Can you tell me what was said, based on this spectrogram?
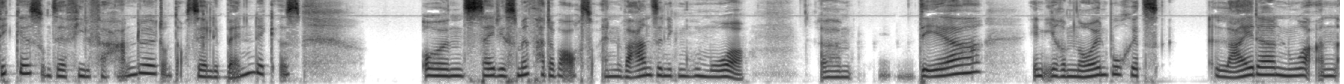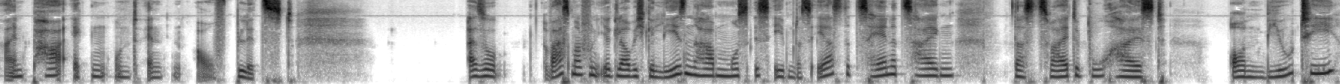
dick ist und sehr viel verhandelt und auch sehr lebendig ist. Und Sadie Smith hat aber auch so einen wahnsinnigen Humor, ähm, der in ihrem neuen Buch jetzt leider nur an ein paar Ecken und Enden aufblitzt. Also, was man von ihr, glaube ich, gelesen haben muss, ist eben das erste Zähne zeigen. Das zweite Buch heißt On Beauty.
